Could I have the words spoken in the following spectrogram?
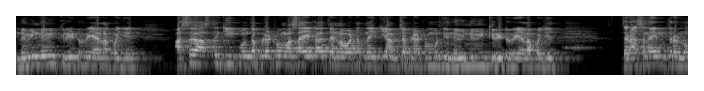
नवीन नवीन क्रिएटर यायला पाहिजेत. असं असतं की कोणता प्लॅटफॉर्म असा आहे का? त्यांना वाटत नाही की आमच्या प्लॅटफॉर्मवरती नवीन नवीन क्रिएटर यायला पाहिजेत. तर असं नाही मित्रांनो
